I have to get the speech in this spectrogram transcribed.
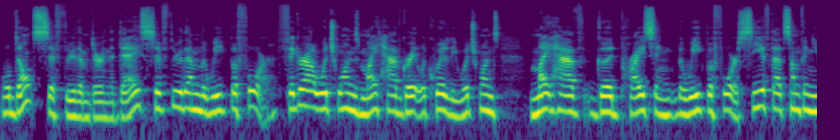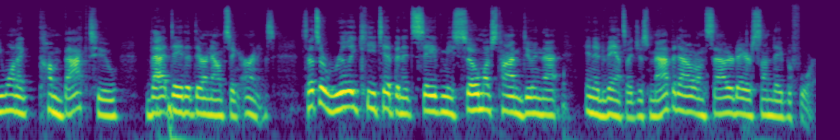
Well, don't sift through them during the day, sift through them the week before. Figure out which ones might have great liquidity, which ones might have good pricing the week before. See if that's something you want to come back to that day that they're announcing earnings. So that's a really key tip, and it saved me so much time doing that in advance. I just map it out on Saturday or Sunday before.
